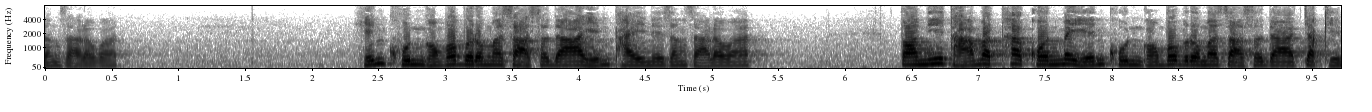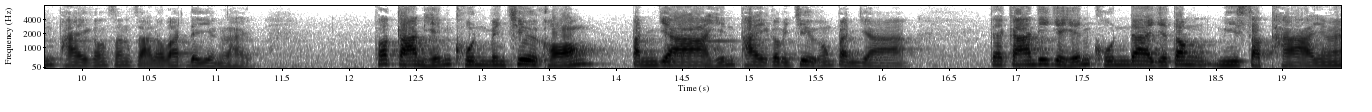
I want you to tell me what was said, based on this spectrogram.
สังสารวัฏ เห็นคุณของพระบรมศาสดา เห็นภัยในสังสารวัฏตอนนี้ถามว่าถ้าคนไม่เห็นคุณของพระบรมศาสดาจะเห็นภัยของสังสารวัฏได้อย่างไร เพราะการเห็นคุณเป็นชื่อของปัญญา เห็นภัยก็เป็นชื่อของปัญญา แต่การที่จะเห็นคุณได้จะต้องมีศรัทธาใช่ไหม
